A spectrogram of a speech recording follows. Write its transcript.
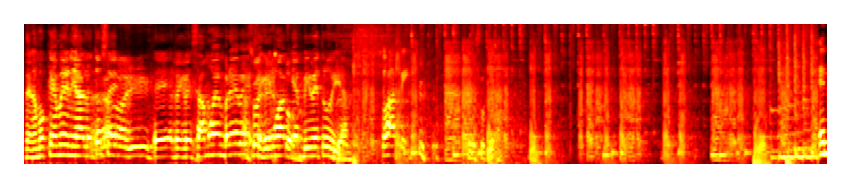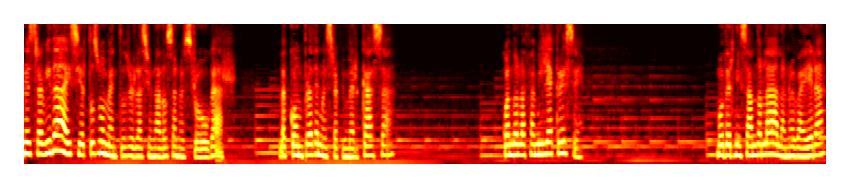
tenemos que menearlo. Entonces, eh, regresamos en breve. Eso Seguimos aquí en Vive Tu Día. Eso es así. En nuestra vida hay ciertos momentos relacionados a nuestro hogar, la compra de nuestra primer casa, cuando la familia crece, modernizándola a la nueva era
